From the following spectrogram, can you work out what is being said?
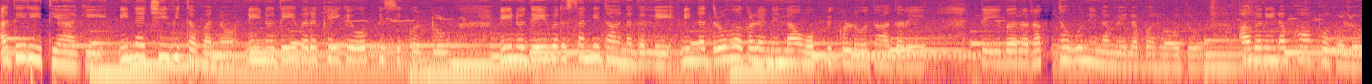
ಅದೇ ರೀತಿಯಾಗಿ ನಿನ್ನ ಜೀವಿತವನ್ನು ನೀನು ದೇವರ ಕೈಗೆ ಒಪ್ಪಿಸಿಕೊಟ್ಟು, ನೀನು ದೇವರ ಸನ್ನಿಧಾನದಲ್ಲಿ ನಿನ್ನ ದ್ರೋಹಗಳನ್ನೆಲ್ಲ ಒಪ್ಪಿಕೊಳ್ಳುವುದಾದರೆ ದೇವರ ರಕ್ತವು ನಿನ್ನ ಮೇಲೆ ಬರುವುದು. ಆಗ ನಿನ್ನ ಪಾಪಗಳು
